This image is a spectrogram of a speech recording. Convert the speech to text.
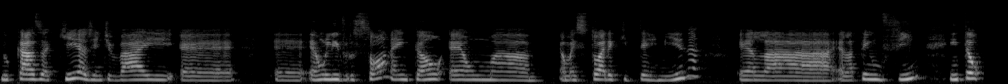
No caso aqui, a gente vai é, é, é, um livro só, né? Então é uma é uma história que termina, ela ela tem um fim. Então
